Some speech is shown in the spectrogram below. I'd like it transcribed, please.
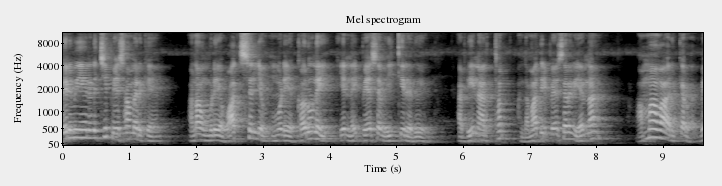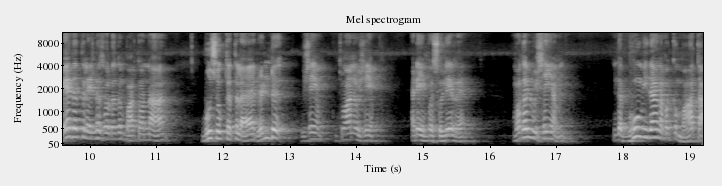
பெருமையை நினச்சி பேசாமல் இருக்கேன். ஆனால் உம்முடைய வாத்சல்யம் உம்முடைய கருணை என்னை பேச வைக்கிறது அப்படின்னு அர்த்தம். அந்த மாதிரி பேசுகிறது ஏன்னா அம்மாவாக இருக்கிறவர். வேதத்தில் என்ன சொல்கிறதுன்னு பார்த்தோன்னா பூசூக்தத்தில் ரெண்டு விஷயம் முக்கியமான விஷயம். அடே இப்போ சொல்லிடுறேன். முதல் விஷயம் இந்த பூமி தான் நமக்கு மாதா.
